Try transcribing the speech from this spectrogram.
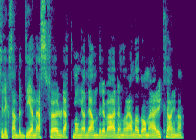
till exempel DNS för rätt många länder i världen och en av dem är Ukraina.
